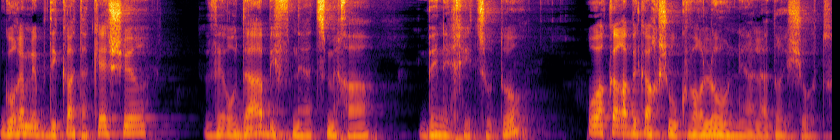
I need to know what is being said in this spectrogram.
גורם לבדיקת הקשר והודעה בפני עצמך בנחיצותו, או הכרה בכך שהוא כבר לא עונה על הדרישות.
